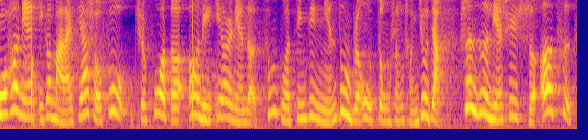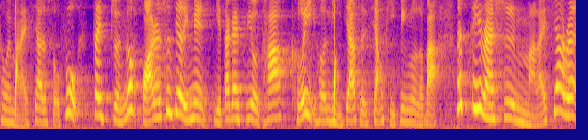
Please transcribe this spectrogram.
郭鹤年，一个马来西亚首富，却获得二零一二年的中国经济年度人物终身成就奖，甚至连续十二次成为马来西亚的首富。在整个华人世界里面，也大概只有他可以和李嘉诚相提并论了吧？那既然是马来西亚人，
